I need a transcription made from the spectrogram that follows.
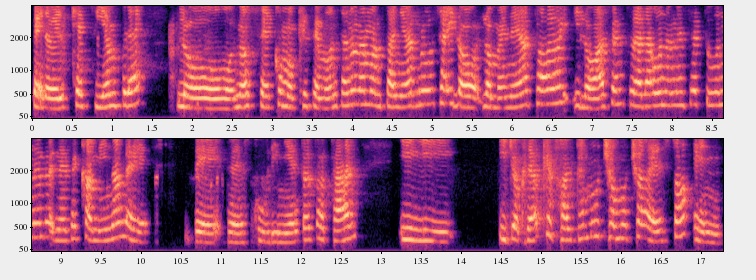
pero el que siempre lo, no sé, como que se monta en una montaña rusa y lo, lo menea todo y lo hace entrar a uno en ese túnel, en ese camino de, de, de descubrimiento total. Y, y yo creo que falta mucho, mucho de esto en,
